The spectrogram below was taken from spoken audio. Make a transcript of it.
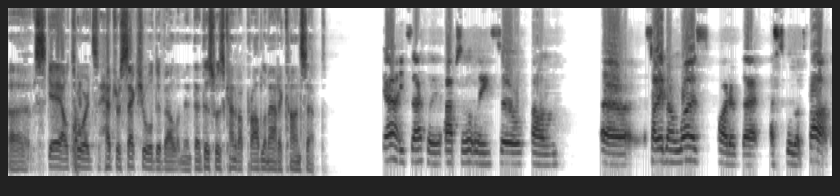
uh, scale towards heterosexual development. That this was kind of a problematic concept. Yeah, exactly, absolutely. So, um, uh, Sullivan was part of that a school of thought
